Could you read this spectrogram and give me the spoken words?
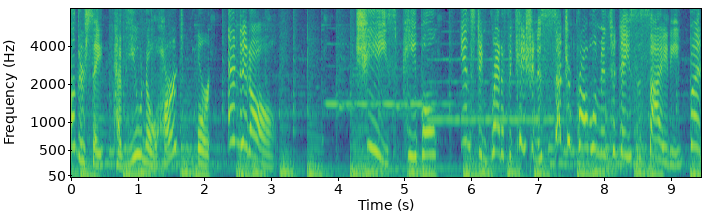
Others say, have you no heart? Or end it all. Jeez, people. Instant gratification is such a problem in today's society, but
